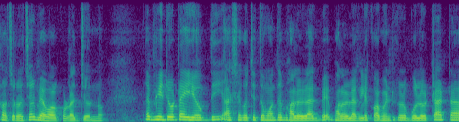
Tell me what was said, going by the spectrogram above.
সচরাচর ব্যবহার করার জন্য। তা ভিডিওটা এই অবধি। আশা করছি তোমাদের ভালো লাগবে। ভালো লাগলে কমেন্ট করে বলো। টাটা।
